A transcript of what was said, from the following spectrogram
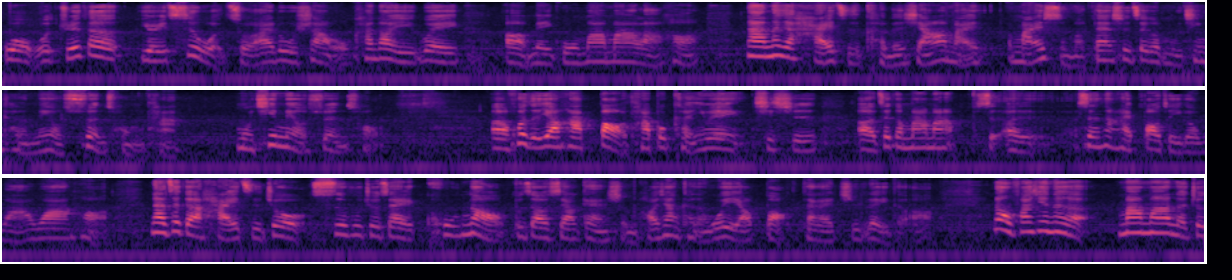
我我觉得有一次我走在路上，我看到一位呃美国妈妈了哈，那那个孩子可能想要买买什么，但是这个母亲可能没有顺从他，母亲没有顺从，呃或者要他抱他不肯，因为其实呃这个妈妈是呃身上还抱着一个娃娃哈，那这个孩子就似乎就在哭闹，不知道是要干什么，好像可能我也要抱，大概之类的啊。那我发现那个妈妈呢，就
